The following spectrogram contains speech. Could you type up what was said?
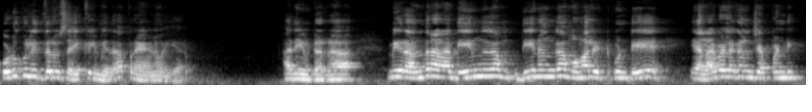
కొడుకులిద్దరూ సైకిల్ మీద ప్రయాణం అయ్యారు అదేమిటర్రా? మీరందరూ అలా దీనంగా దీనంగా మొహాలు ఎట్టుకుంటే ఎలా వెళ్ళగలను చెప్పండి?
